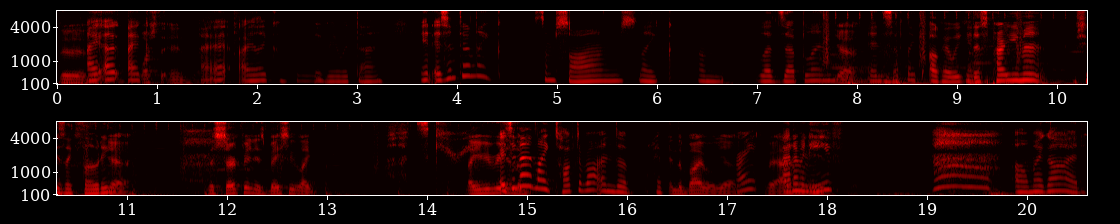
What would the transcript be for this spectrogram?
The I I I, watch the end. Watch. I I like completely agree with that. And isn't there like some songs like from Led Zeppelin Yeah. and stuff like that? Okay, we can. This part you meant? She's like floating. Yeah. The serpent is basically like oh, that's scary. like if you read Isn't in, that like talked about in the Bible? in the Bible, yeah. Right? With Adam and Eve? Yeah. oh my god,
